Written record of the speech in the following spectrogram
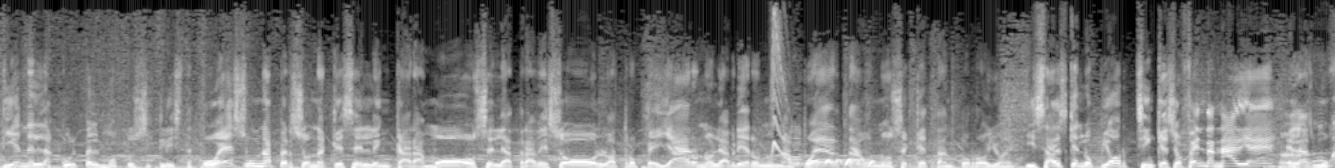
tienen la culpa el motociclista. O es una persona que se le encaramó, o se le atravesó, lo atropellaron, o le abrieron una puerta, o no sé qué tanto rollo, ¿eh? Y sabes qué es lo peor, sin que se ofenda a nadie, ¿eh? ¿Ah? Las mujeres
